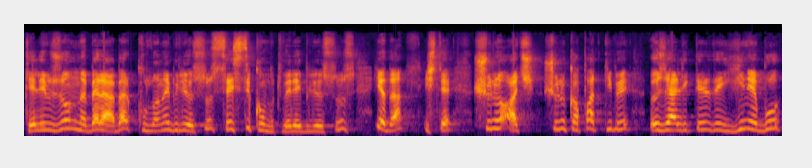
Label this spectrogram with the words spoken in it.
televizyonla beraber kullanabiliyorsunuz. Sesli komut verebiliyorsunuz ya da işte şunu aç, şunu kapat gibi özellikleri de yine bu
